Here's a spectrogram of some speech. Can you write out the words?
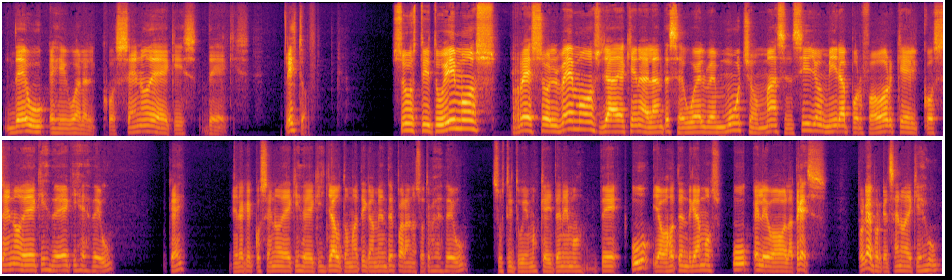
de u es igual al coseno de x de x. ¿Listo? Sustituimos, resolvemos, ya de aquí en adelante se vuelve mucho más sencillo. Mira por favor que el coseno de x de x es de u. ¿Ok? Mira que el coseno de x de x ya automáticamente para nosotros es de u. Sustituimos que ahí tenemos de u y abajo tendríamos u elevado a la 3. ¿Por qué? Porque el seno de x es u.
